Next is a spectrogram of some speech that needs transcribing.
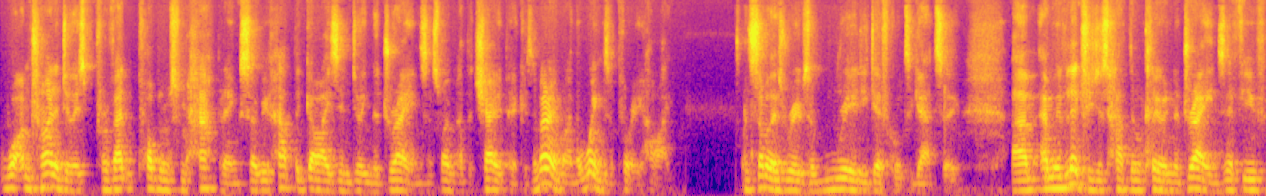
what I'm trying to do is prevent problems from happening. So we've had the guys in doing the drains. That's why we've had the cherry pickers. And bear in mind, the wings are pretty high. And some of those roofs are really difficult to get to. Um, and we've literally just had them clearing the drains. And if you've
